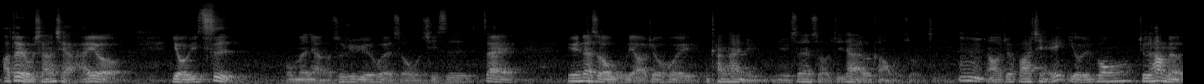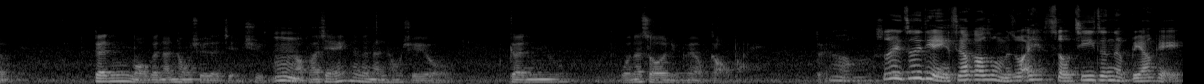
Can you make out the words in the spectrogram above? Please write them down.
啊，对，我想起来还有有一次我们两个出去约会的时候，我其实在因为那时候无聊就会看看女女生的手机，她还会看我的手机，嗯，然后就发现哎、欸，有一封就是他们有跟某个男同学的简讯，嗯，然后发现哎、欸，那个男同学有跟我那时候的女朋友告白，对，哦，所以这一点也是要告诉我们说，哎、欸，手机真的不要给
